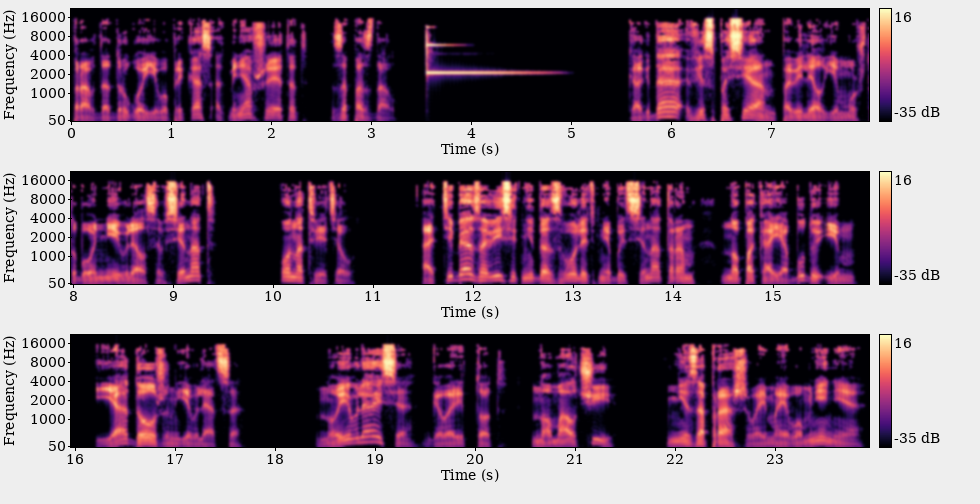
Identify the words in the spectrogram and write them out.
Правда, другой его приказ, отменявший этот, запоздал. Когда Веспасиан повелел ему, чтобы он не являлся в Сенат, он ответил, «От тебя зависит не дозволить мне быть сенатором, но пока я буду им, я должен являться». «Ну, являйся», — говорит тот, — «но молчи, не запрашивай моего мнения,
